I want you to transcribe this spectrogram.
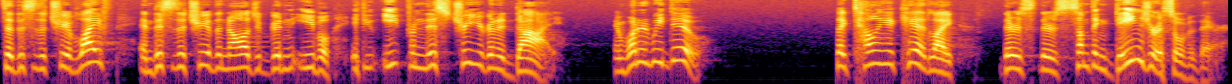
said, This is a tree of life, and this is a tree of the knowledge of good and evil. If you eat from this tree, you're going to die. And what did we do? It's like telling a kid, like, there's, there's something dangerous over there.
